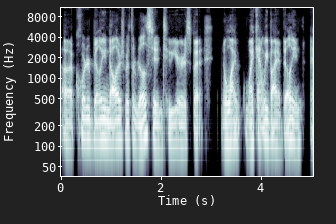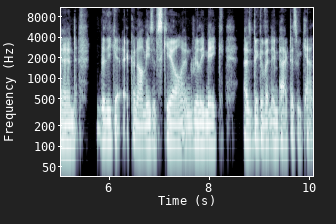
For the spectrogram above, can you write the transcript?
a quarter billion dollars worth of real estate in two years but you know why why can't we buy a billion and really get economies of scale and really make as big of an impact as we can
